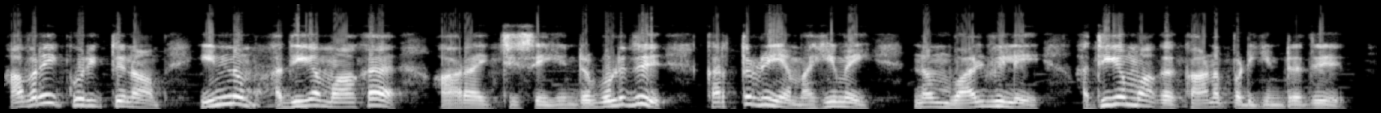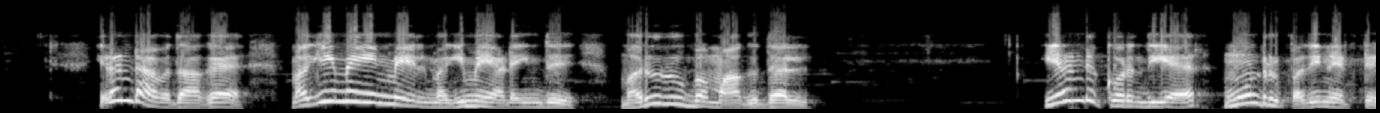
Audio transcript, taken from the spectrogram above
அவரை குறித்து நாம் இன்னும் அதிகமாக ஆராய்ச்சி செய்கின்ற பொழுது கர்த்தருடைய மகிமை நம் வாழ்விலே அதிகமாக காணப்படுகின்றது. இரண்டாவதாக மகிமையின் மேல் மகிமை அடைந்து மறுரூபமாகுதல். இரண்டு குருந்தியர் மூன்று பதினெட்டு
